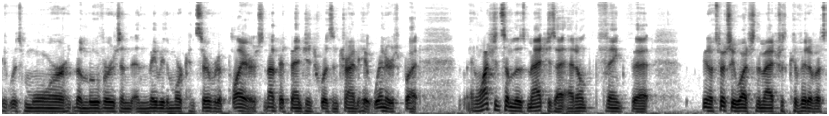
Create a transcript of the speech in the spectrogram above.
it was more the movers and, and maybe the more conservative players. Not that Bencic wasn't trying to hit winners, but and watching some of those matches, I, I don't think that you know, especially watching the match with Kvitova,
